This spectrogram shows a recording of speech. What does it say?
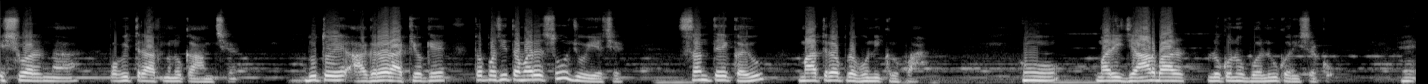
ઈશ્વરના પવિત્ર આત્માનું કામ છે. દૂતોએ આગ્રહ રાખ્યો કે, તો પછી તમારે શું જોઈએ છે? સંતે કહ્યું, માત્ર પ્રભુની કૃપા. હું મારી જાણ બહાર લોકોનું ભલું કરી શકું. હે,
